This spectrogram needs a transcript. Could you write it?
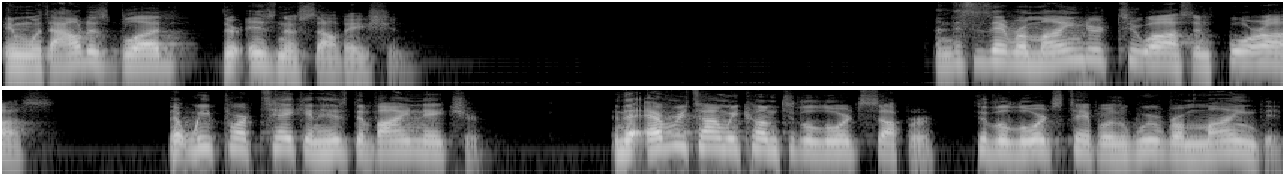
and without his blood, there is no salvation. And this is a reminder to us and for us that we partake in his divine nature. And that every time we come to the Lord's Supper, to the Lord's table, we're reminded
